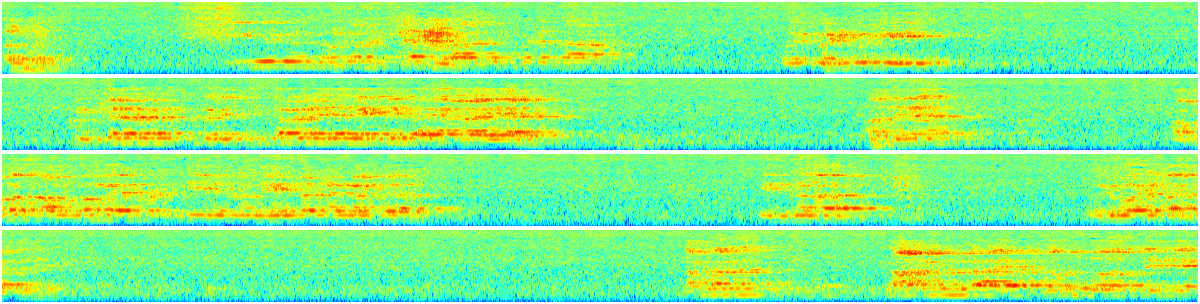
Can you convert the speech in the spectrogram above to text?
ഈ ഒരു ന്യൂനപക്ഷ വിഭാഗത്തിൽപ്പെടുന്ന ഒരു പെൺകുട്ടി ഇത്തരം ഒരു ചിത്രരചനയ്ക്ക് തയ്യാറായാൽ അതിന് നമ്മുടെ സമൂഹം ഏർപ്പെടുത്തിയിരുന്ന നിയന്ത്രണങ്ങൾക്ക് ഇന്ന് ഒരുപാട് മാറ്റം വരും. നമ്മുടെ നാട്ടിലുണ്ടായ പൊതുബോധത്തിന്റെ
